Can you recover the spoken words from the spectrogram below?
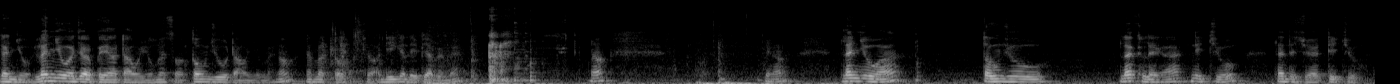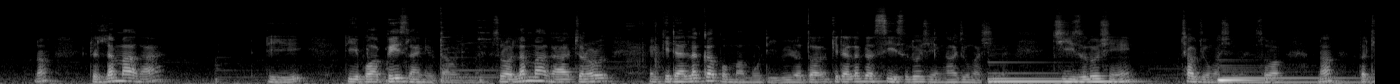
လက်ညိုလက်ညိုကကြဘယ်ဟာတာဝန်ယူမလဲဆိုတော့3ဂျိုးတာဝန်ယူမယ်เนาะနံပါတ်3ကျွန်တော်အနည်းကလေးပြပေးမယ်เนาะဒီနော်လက်ညိုက3ဂျိုးလက်ကလေးက2ဂျိုးလက်တကြွယ်1ဂျိုးเนาะဒီလက်မက ဒီဒီဘော baseline ကိုတောင်းယူမယ်ဆိုတော့လက်မှတ်ကကျွန်တော်တို့ဂီတာလက်ကပ်ပုံမှာမူတည်ပြီးတော့ဂီတာလက်ကပ် C ဆိုလို့ရှိရင်5ကြိုးမှရှိမယ် G ဆိုလို့ရှိရင်6ကြိုးမှရှိမယ်ဆိုတော့เนาะ D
